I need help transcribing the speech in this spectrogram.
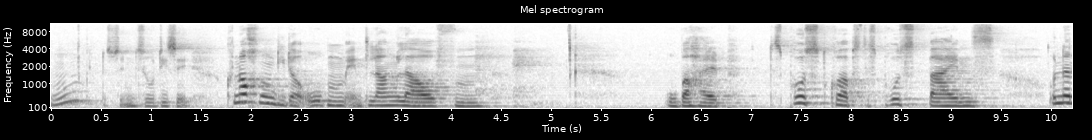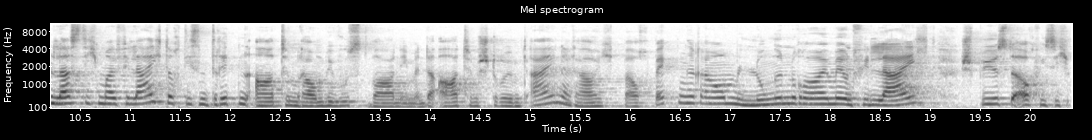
Hm? Das sind so diese Knochen, die da oben entlang laufen, oberhalb des Brustkorbs, des Brustbeins und dann lass dich mal vielleicht auch diesen dritten Atemraum bewusst wahrnehmen. Der Atem strömt ein, erreicht Bauchbeckenraum, Lungenräume und vielleicht spürst du auch, wie sich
